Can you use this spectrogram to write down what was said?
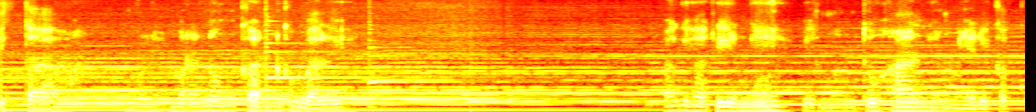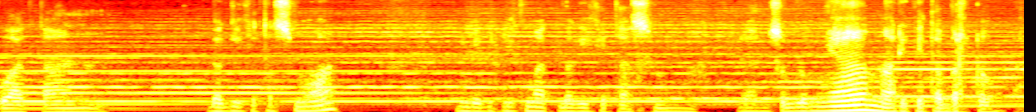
kita boleh merenungkan kembali pagi hari ini firman Tuhan yang menjadi kekuatan bagi kita semua, menjadi hikmat bagi kita semua. Dan sebelumnya mari kita berdoa.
